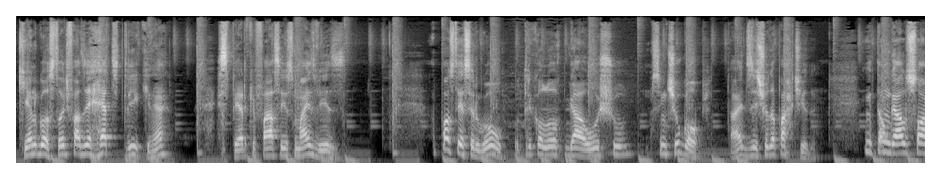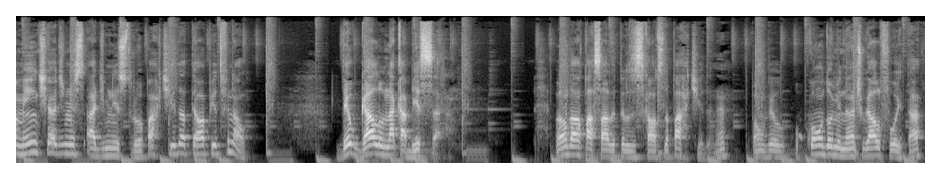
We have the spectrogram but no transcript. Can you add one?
Keno gostou de fazer hat-trick, né? Espero que faça isso mais vezes. Após o terceiro gol, o tricolor gaúcho sentiu o golpe tá? e desistiu da partida. Então o Galo somente administrou a partida até o apito final. Deu Galo na cabeça. Vamos dar uma passada pelos scouts da partida, né? Vamos ver o, o quão dominante o Galo foi, tá?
